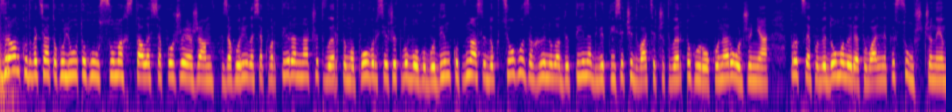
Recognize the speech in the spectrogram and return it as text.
Зранку 20 лютого у Сумах сталася пожежа. Загорілася квартира на четвертому поверсі житлового будинку. Внаслідок цього загинула дитина 2024 року народження. Про це повідомили рятувальники Сумщини.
